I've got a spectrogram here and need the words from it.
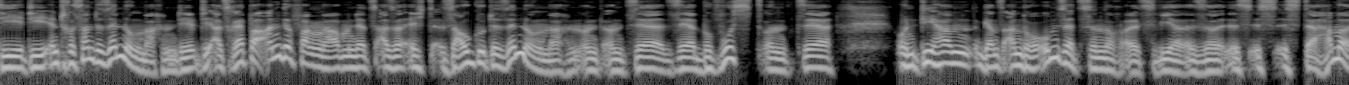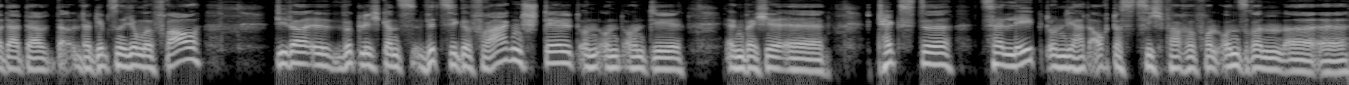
die, die interessante Sendungen machen, die, die als Rapper angefangen haben und jetzt also echt saugute Sendungen machen und, und sehr, sehr bewusst und sehr, und die haben ganz andere Umsätze noch als wir. Also es ist, ist der Hammer. Da, da, da, da gibt's eine junge Frau, die da äh, wirklich ganz witzige Fragen stellt und, und, und die irgendwelche äh, Texte zerlegt und die hat auch das zigfache von unseren äh, äh,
